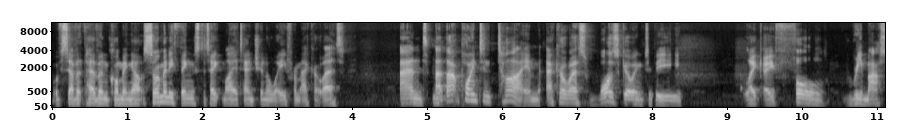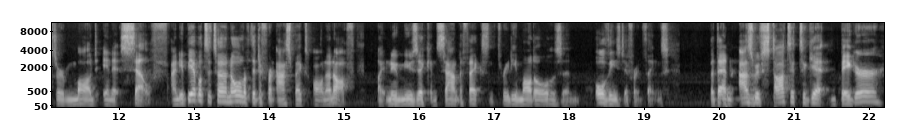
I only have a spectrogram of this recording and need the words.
with Seventh Heaven coming out, so many things to take my attention away from EchoS. And at that point in time, EchoS was going to be like a full remaster mod in itself. And you'd be able to turn all of the different aspects on and off, like new music and sound effects and 3D models and all these different things. But then as we've started to get bigger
